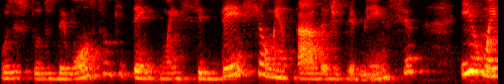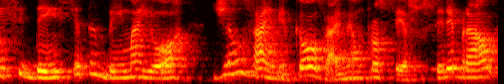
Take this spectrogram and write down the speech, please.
os estudos demonstram que tem uma incidência aumentada de demência e uma incidência também maior de Alzheimer, porque o Alzheimer é um processo cerebral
